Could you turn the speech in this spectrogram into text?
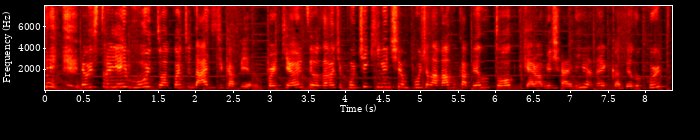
E eu estranhei muito a quantidade de cabelo. Porque antes eu usava tipo um tiquinho de shampoo, já lavava o cabelo todo, porque era uma micharia, né? Cabelo curto.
